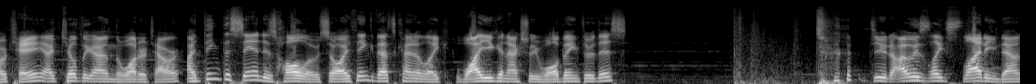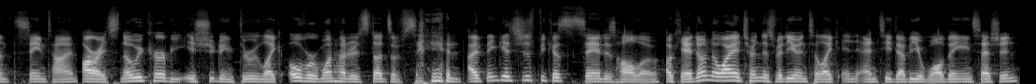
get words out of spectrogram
Okay, I killed the guy on the water tower. I think the sand is hollow, so I think that's kind of like why you can actually wallbang through this. Dude, I was like sliding down at the same time. All right, Snowy Kirby is shooting through like over 100 studs of sand. I think it's just because sand is hollow. Okay, I don't know why I turned this video into like an NTW wallbanging session.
